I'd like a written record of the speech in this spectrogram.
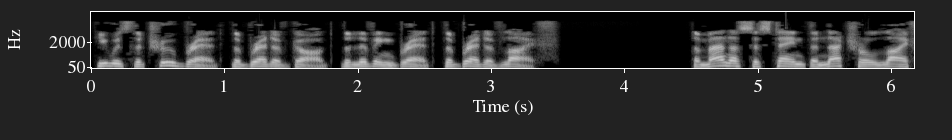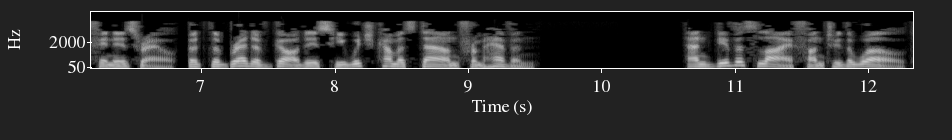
He was the true bread, the bread of God, the living bread, the bread of life. The manna sustained the natural life in Israel, but the bread of God is he which cometh down from heaven, and giveth life unto the world.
